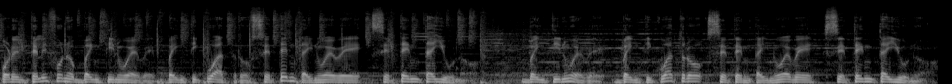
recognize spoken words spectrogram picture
por el teléfono 29 24 79 71. 29 24 79 71.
